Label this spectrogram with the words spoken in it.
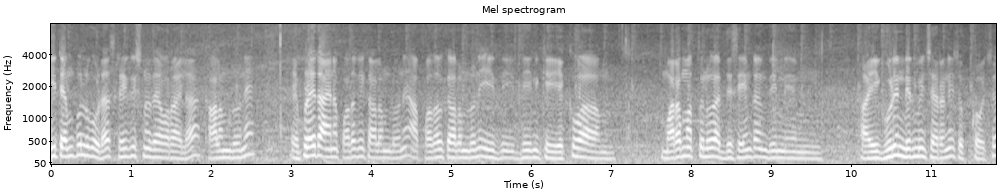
ఈ టెంపుల్ కూడా శ్రీకృష్ణదేవరాయల కాలంలోనే ఎప్పుడైతే ఆయన పదవి కాలంలోనే ఆ పదవి కాలంలోనే ఇది దీనికి ఎక్కువ మరమ్మతులు అట్ ది సేమ్ టైం దీన్ని ఈ గుడిని నిర్మించారని చెప్పుకోవచ్చు.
